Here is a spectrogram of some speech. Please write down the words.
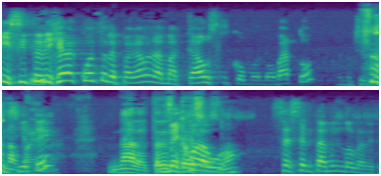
¿Y si te dijera cuánto le pagaban a Makowski como novato en 87? Nada, tres Mejor pesos, aún, ¿no? 60 mil dólares.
